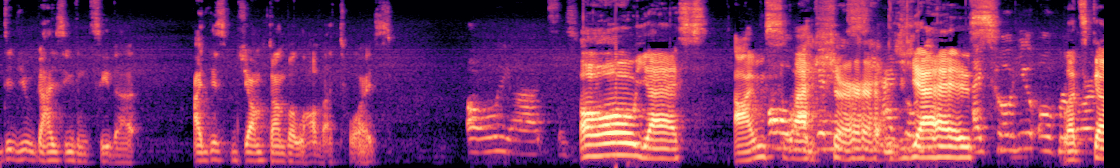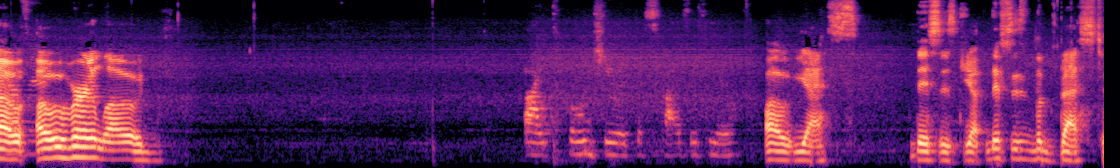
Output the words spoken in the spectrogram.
did you guys even see that? I just jumped on the lava twice. Oh yeah. Oh yes, I'm Oh Slasher. see, I told you- yes. I told you over. Let's go overload. I told you it disguises you. Oh yes, this is ju- this is the best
